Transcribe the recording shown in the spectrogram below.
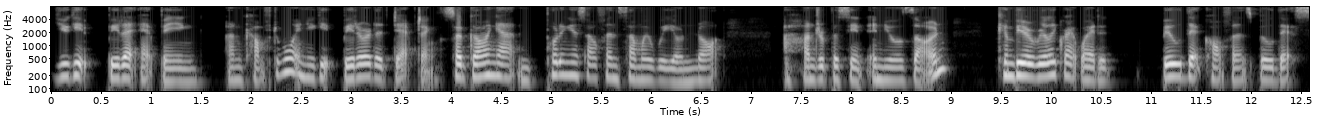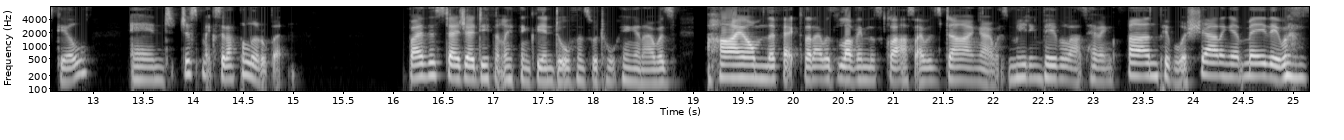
You get better at being uncomfortable and you get better at adapting. So going out and putting yourself in somewhere where you're not 100% in your zone can be a really great way to build that confidence, build that skill, and just mix it up a little bit. By this stage, I definitely think the endorphins were talking, and I was high on the fact that I was loving this class. I was dying, I was meeting people, I was having fun, people were shouting at me, there was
